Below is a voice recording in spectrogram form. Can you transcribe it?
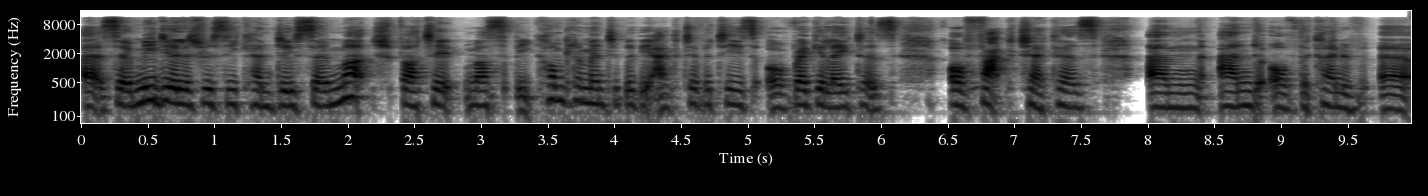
Uh, so media literacy can do so much, but it must be complemented with the activities of regulators, of fact checkers, um, and of the kind of uh,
